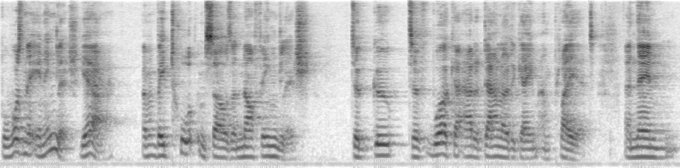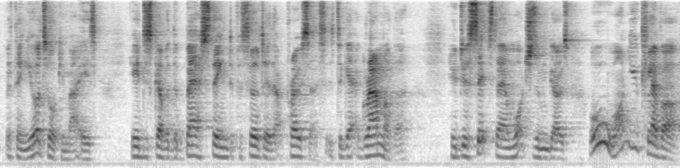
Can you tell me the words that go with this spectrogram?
but wasn't it in English? Yeah. I mean they taught themselves enough English to go to work out how to download a game and play it. And then the thing you're talking about is he discovered the best thing to facilitate that process is to get a grandmother who just sits there and watches them and goes, "Oh, aren't you clever?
